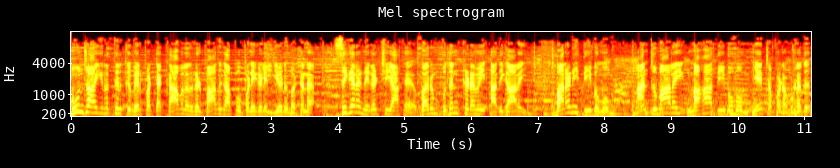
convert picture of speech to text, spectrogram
மூன்றாயிரத்திற்கு மேற்பட்ட காவலர்கள் பாதுகாப்பு பணிகளில் ஈடுபட்டனர். சிகர நிகழ்ச்சியாக வரும் புதன்கிழமை அதிகாலை பரணி தீபமும் அன்று மாலை மகா தீபமும் ஏற்றப்பட உள்ளது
